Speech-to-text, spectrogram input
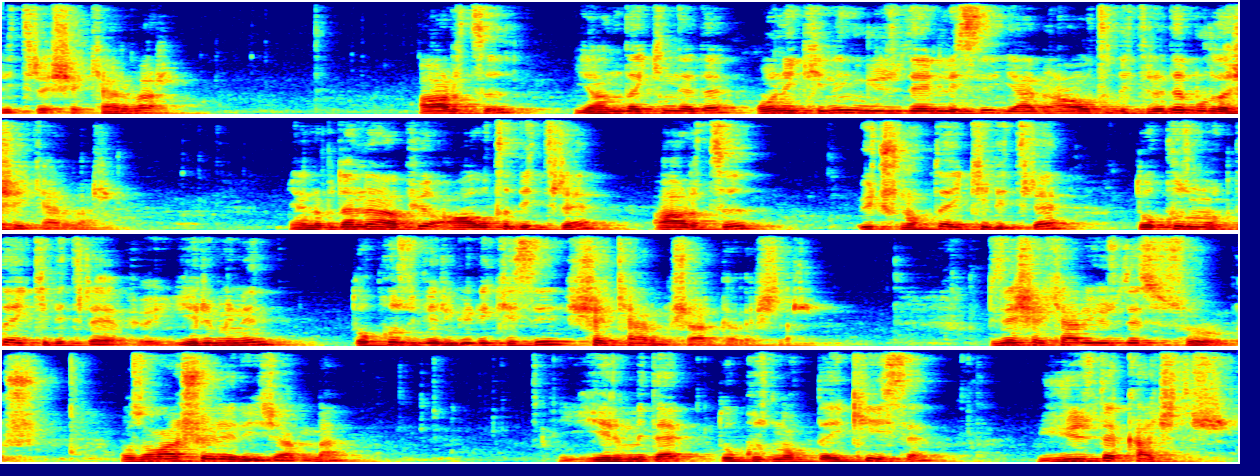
litre şeker var. Artı yandakinde de 12'nin %50'si yani 6 litrede burada şeker var. Yani bu da ne yapıyor? 6 litre artı 3.2 litre 9.2 litre yapıyor. 20'nin 9,2'si şekermiş arkadaşlar. Bize şeker yüzdesi sorulmuş. O zaman şöyle diyeceğim ben. 20'de 9.2 ise yüzde kaçtır?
